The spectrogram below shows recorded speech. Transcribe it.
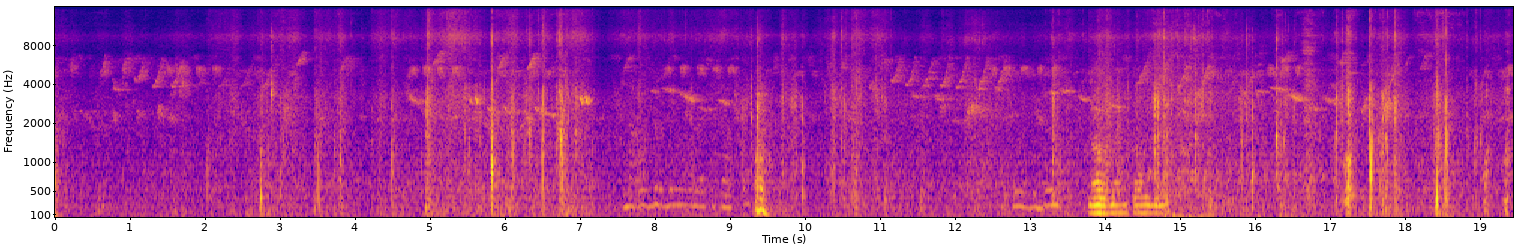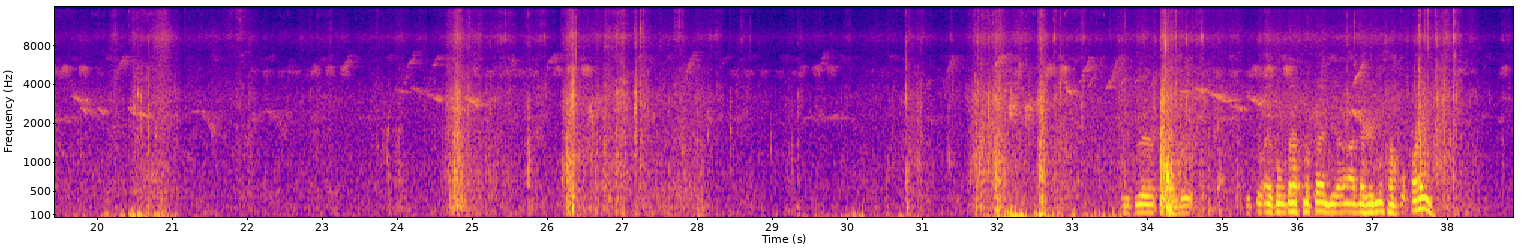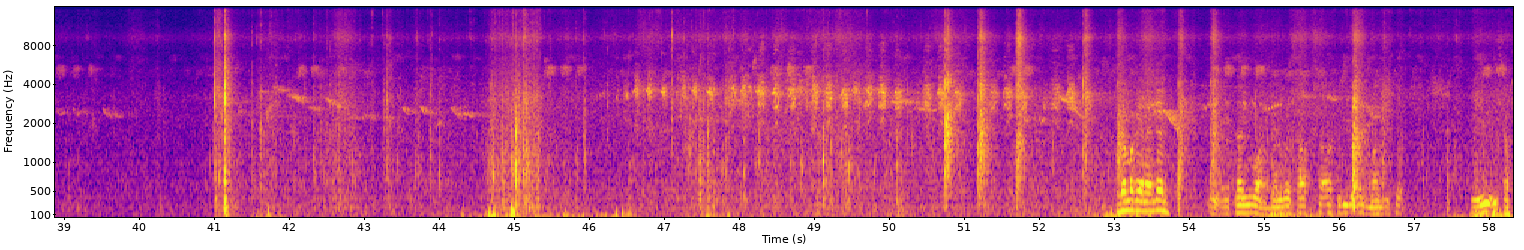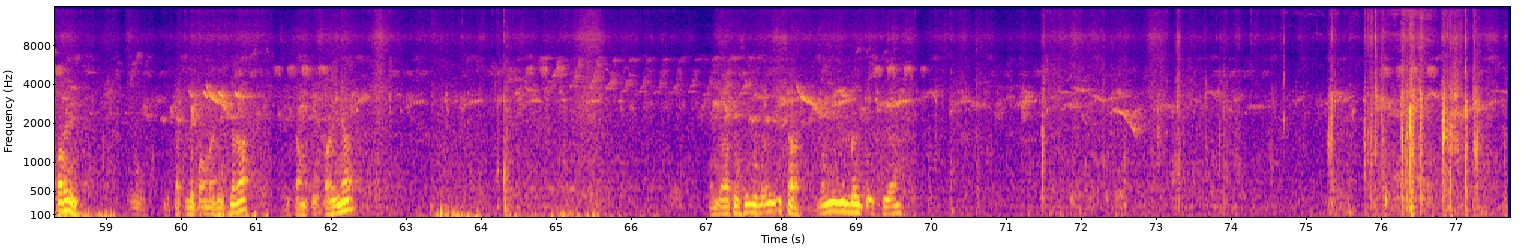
Kung tatlo pa, hindi ang adalhin mo, sampu pa rin. Ilan ba kayo nandyan? Eh, dalawa, dalawa sa, sa akin doon, bago siya. Eh, isa pa rin. Oh, tatlo pa matitira, may sampu pa rin yan. Ato sino ba yung isa, magiging 20 siya.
